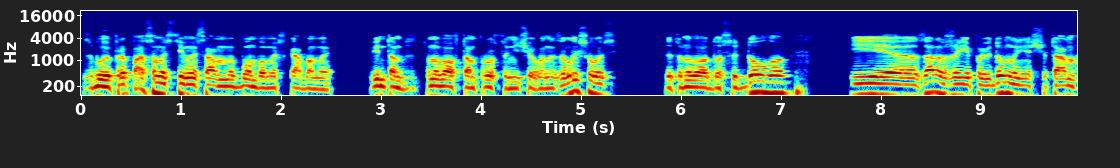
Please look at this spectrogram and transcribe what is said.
з боєприпасами з тими самими бомбами, з кабами. Він там детонував, там просто нічого не залишилось, детонував досить довго. І е, зараз вже є повідомлення, що там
